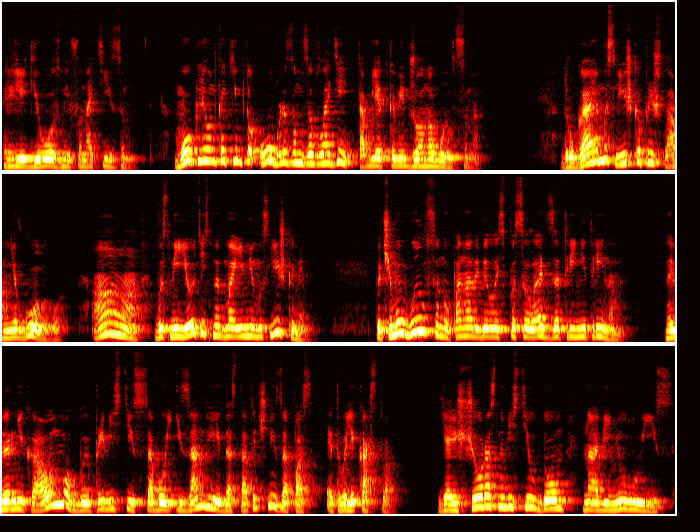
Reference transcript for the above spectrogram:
религиозный фанатизм. Мог ли он каким-то образом завладеть таблетками Джона Уилсона? Другая мыслишка пришла мне в голову. «А, вы смеетесь над моими мыслишками?» Почему Уилсону понадобилось посылать за тринитрином? Наверняка он мог бы привезти с собой из Англии достаточный запас этого лекарства. Я еще раз навестил дом на авеню Луис.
